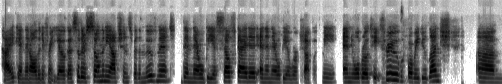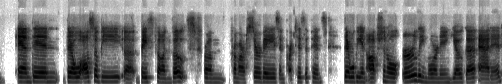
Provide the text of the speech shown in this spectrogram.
hike, and then all the different yoga. So there's so many options for the movement. Then there will be a self guided, and then there will be a workshop with me, and we'll rotate through before we do lunch. Um, and then there will also be uh, based on votes from from our surveys and participants there will be an optional early morning yoga added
